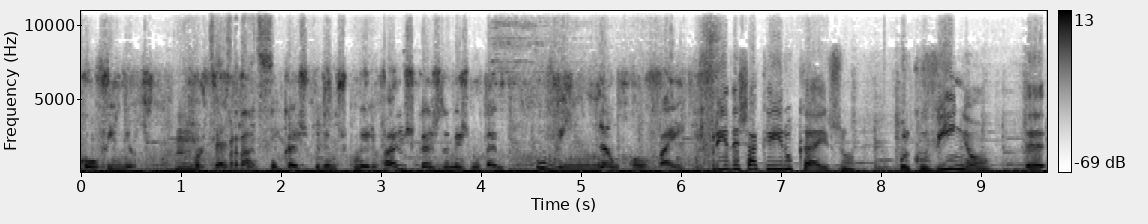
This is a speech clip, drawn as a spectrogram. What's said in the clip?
com o vinho. Portanto, é verdade, o queijo podemos comer vários queijos ao mesmo tempo. O vinho não convém. Preferia deixar cair o queijo, porque o vinho eh,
